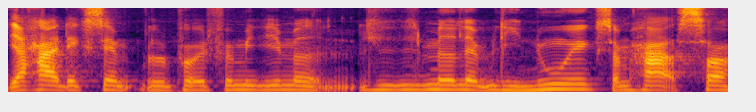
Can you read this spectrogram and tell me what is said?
jeg har et eksempel på et familiemedlem lige nu, ikke, som har så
